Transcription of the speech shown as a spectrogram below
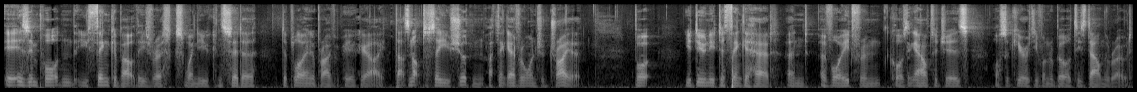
it is important that you think about these risks when you consider deploying a private PKI. That's not to say you shouldn't. I think everyone should try it. But you do need to think ahead and avoid from causing outages or security vulnerabilities down the road.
